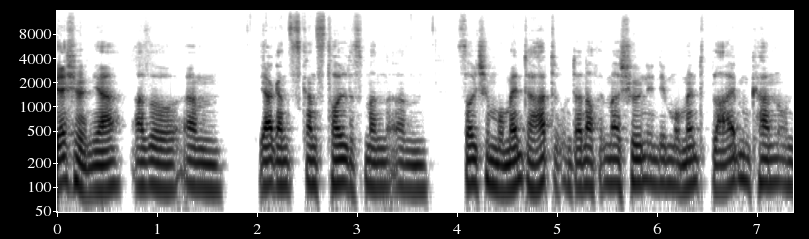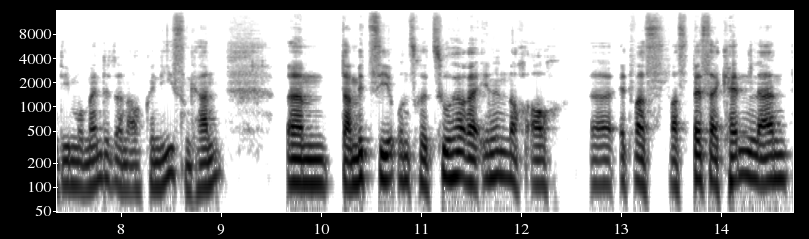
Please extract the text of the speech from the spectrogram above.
Sehr schön, ja. Also ähm, ja, ganz, ganz toll, dass man ähm, solche Momente hat und dann auch immer schön in dem Moment bleiben kann und die Momente dann auch genießen kann, ähm, damit sie unsere ZuhörerInnen noch auch äh, etwas was besser kennenlernen.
